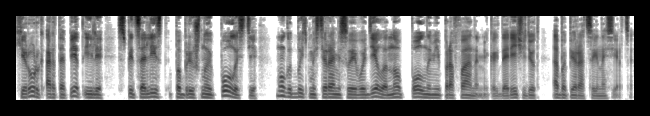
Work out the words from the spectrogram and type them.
Хирург-ортопед или специалист по брюшной полости могут быть мастерами своего дела, но полными профанами, когда речь идет об операции на сердце.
